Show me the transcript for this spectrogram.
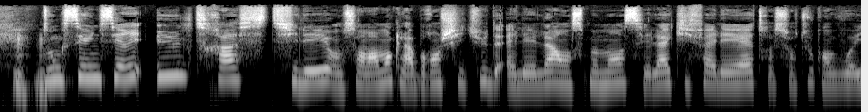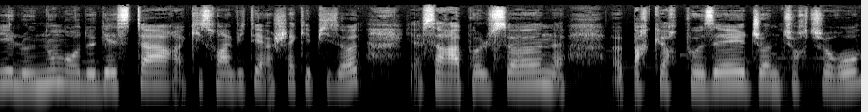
Donc c'est une série ultra stylée. On sent vraiment que la branchitude, elle est là en ce moment c'est là qu'il fallait être, surtout quand vous voyez le nombre de guest stars qui sont invités à chaque épisode. Il y a Sarah Paulson, euh, Parker Posey, John Turturro,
